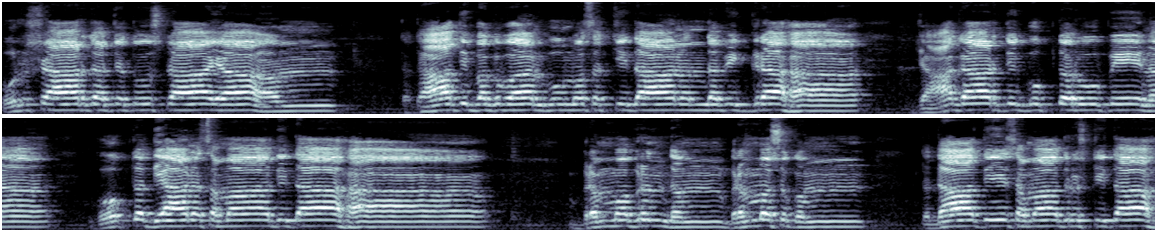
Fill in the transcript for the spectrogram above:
पुरुषार्धचतुष्टायाम् तथाति भगवान् भूमसच्चिदानन्दविग्रह जागार्ति गुप्तरूपेण गोप्तध्यानसमादिताः। ब्रह्मवृन्दं ब्रह्मसुखं ददाति समादृष्टिताः।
